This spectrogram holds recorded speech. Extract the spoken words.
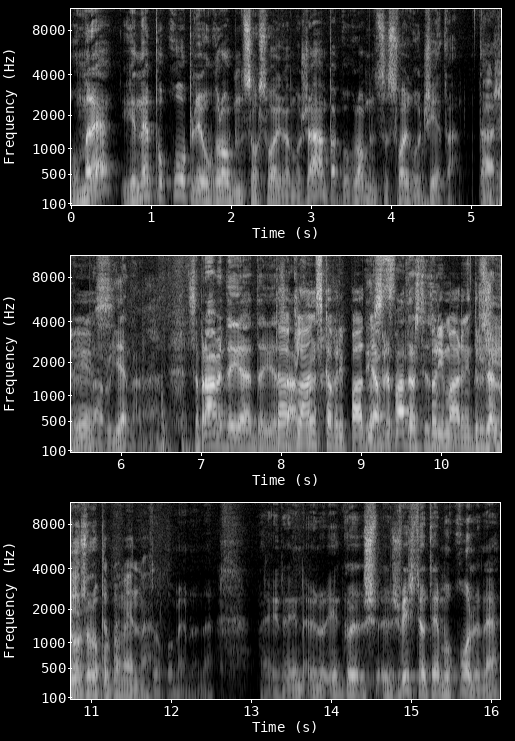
umre, je ne pokoplje v grobnico svojega moža, v grobnico svojega očeta. Ta je bila rojena. Se pravi, da je, da je Ta zakon- klanska pripadnost ja, pripadnost je primarni družini Zelo, zelo pomembna. Zelo pomembna ne. In, in, in, in ko živiš v tem okolju, ne,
